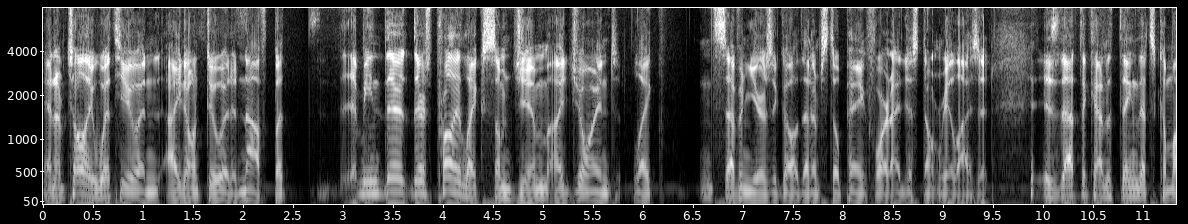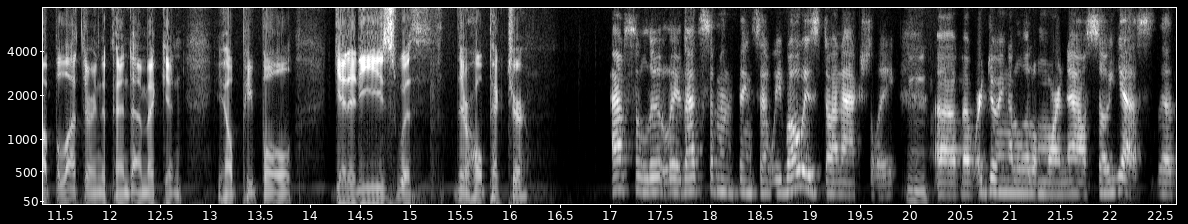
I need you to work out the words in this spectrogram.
and I'm totally with you. And I don't do it enough, but I mean, there there's probably like some gym I joined like seven years ago that I'm still paying for it. I just don't realize it. Is that the kind of thing that's come up a lot during the pandemic, and you help people get at ease with their whole picture? Absolutely. That's some of the things that we've always done, actually, Mhm. uh, but we're doing it a little more now. So, yes, the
